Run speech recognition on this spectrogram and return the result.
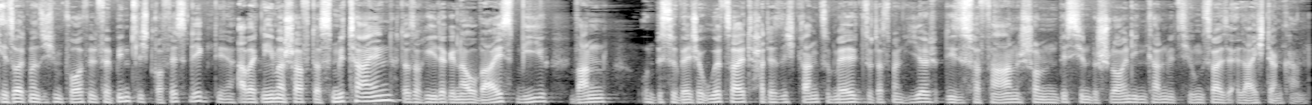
hier sollte man sich im Vorfeld verbindlich darauf festlegen, der Arbeitnehmerschaft das mitteilen, dass auch jeder genau weiß, wie, wann und bis zu welcher Uhrzeit hat er sich krank zu melden, sodass man hier dieses Verfahren schon ein bisschen beschleunigen kann bzw. erleichtern kann.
